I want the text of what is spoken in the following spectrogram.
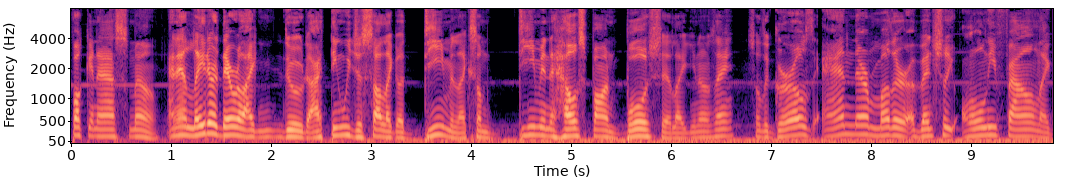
fucking ass smell. And then later they were like, dude, I think we just saw like a demon, like some demon hellspawn bullshit, like you know what I'm saying? So the girls and their mother eventually only found like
